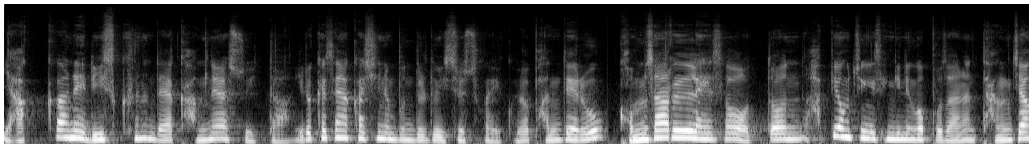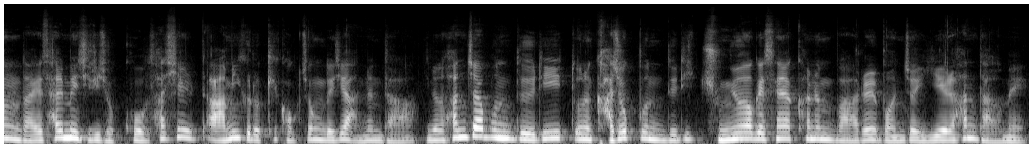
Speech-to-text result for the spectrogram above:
약간의 리스크는 내가 감내할 수 있다. 이렇게 생각하시는 분들도 있을 수가 있고요. 반대로 검사를 해서 어떤 합병증이 생기는 것보다는 당장 나의 삶의 질이 좋고, 사실 암이 그렇게 걱정되지 않는다. 이런 환자분들이 또는 가족분들이 중요하게 생각하는 바를 먼저 이해를 한 다음에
